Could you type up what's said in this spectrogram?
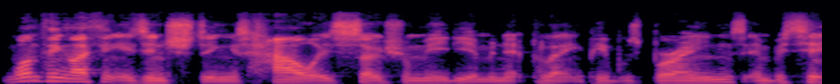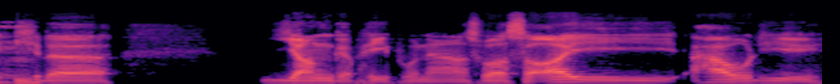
one thing I think is interesting is how is social media manipulating people's brains, in mm-hmm. particular. Mm. Younger people now as well. So I, how old are you?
